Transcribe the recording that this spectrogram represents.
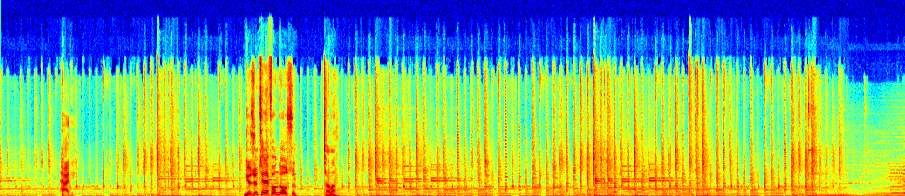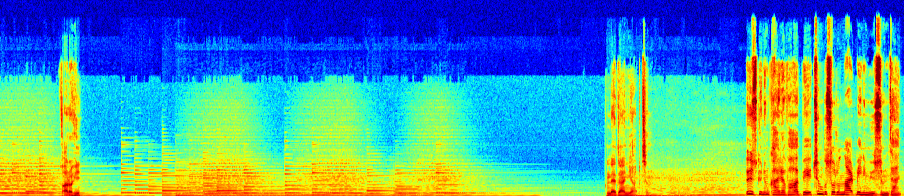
Hadi. Gözün telefonda olsun. Tamam. Arohi? Neden yaptın? Üzgünüm Kayrav abi. Tüm bu sorunlar benim yüzümden.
